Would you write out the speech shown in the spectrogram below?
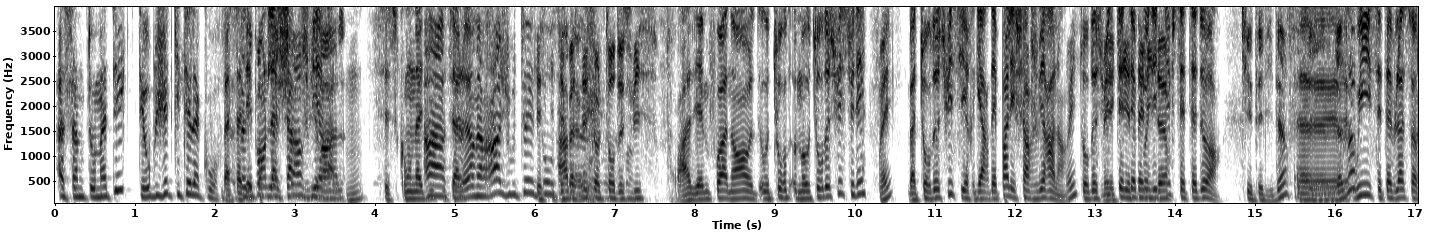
asymptomatique, t'es obligé de quitter la course. Bah, ça, dépend, de la charge virale. C'est ce qu'on a dit Ah, tout à l'heure. qu'on a rajouté Qu'est-ce qui s'est Ah, passé bah, sur le Tour de Suisse? Troisième fois, non, au Tour, mais au Tour de Suisse, tu dis? Oui. Bah, Tour de Suisse, il regardait pas les charges virales. hein. Tour de Suisse, t'étais positif, c'était dehors. Qui était leader C'était Euh, Vlasov Oui, c'était Vlasov.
